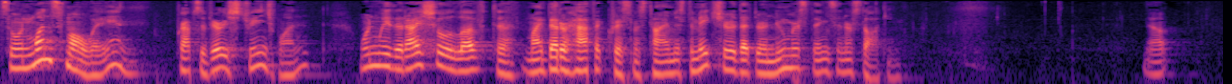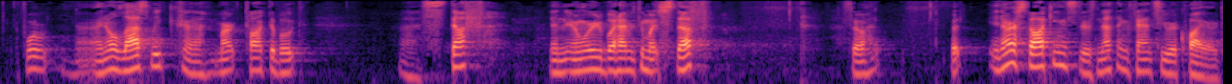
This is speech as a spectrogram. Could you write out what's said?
So, in one small way, and perhaps a very strange one, one way that I show love to my better half at Christmas time is to make sure that there are numerous things in her stocking. Now, for I know last week uh, Mark talked about uh, stuff and, and worried about having too much stuff. So, but in our stockings, there's nothing fancy required.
